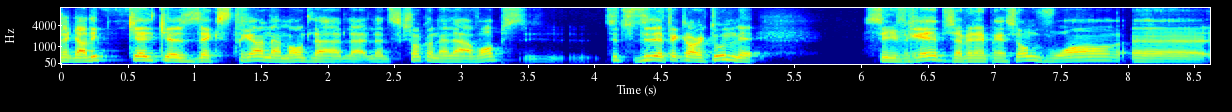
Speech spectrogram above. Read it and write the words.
regardé quelques extraits en amont de la, de la- de la discussion qu'on allait avoir. Puis tu dis l'effet cartoon, mais c'est vrai. J'avais l'impression de voir euh,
